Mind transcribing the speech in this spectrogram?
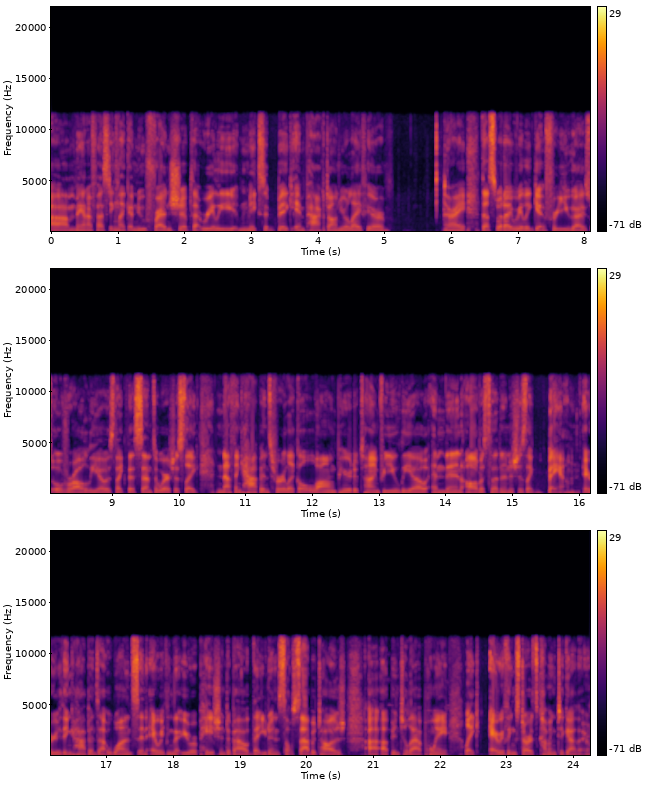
um, manifesting like a new friendship that really makes a big impact on your life here all right. That's what I really get for you guys overall, Leo. Is like the sense of where it's just like nothing happens for like a long period of time for you, Leo. And then all of a sudden it's just like bam, everything happens at once. And everything that you were patient about that you didn't self sabotage uh, up until that point, like everything starts coming together,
